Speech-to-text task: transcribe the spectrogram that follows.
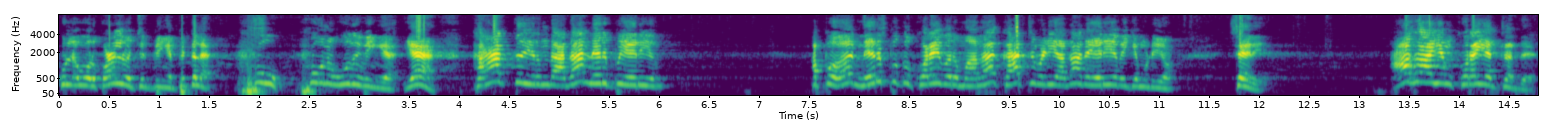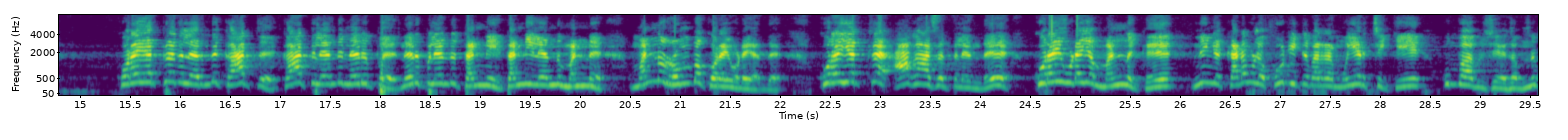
குள்ள ஒரு குழல் வச்சிருப்பீங்க பித்தளை. ஃபூ ஃபூன்னு ஊதுவீங்க. ஏன்? காற்று இருந்தால் தான் நெருப்பு எரியும். அப்போ நெருப்புக்கு குறை வருமானா காற்று வழியாக தான் அதை எரிய வைக்க முடியும். சரி. ஆகாயம் குறையற்றது. குறையற்றதுல இருந்து காற்று காற்றுலேருந்து நெருப்பு நெருப்புலேருந்து தண்ணி தண்ணியிலேருந்து மண் மண்ணு ரொம்ப குறையுடையது குறையற்ற ஆகாசத்திலேருந்து குறையுடைய மண்ணுக்கு நீங்கள் கடவுளை கூட்டிட்டு வர்ற முயற்சிக்கு கும்பாபிஷேகம்னு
